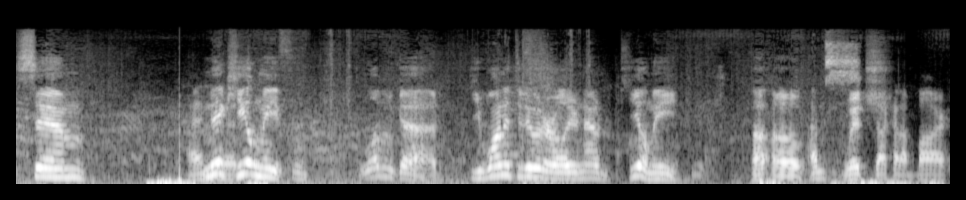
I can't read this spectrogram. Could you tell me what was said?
Sim. And, Nick, uh, heal me for love of God. You wanted to do it earlier, now heal me. Uh oh. I'm Which? stuck on a bar.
